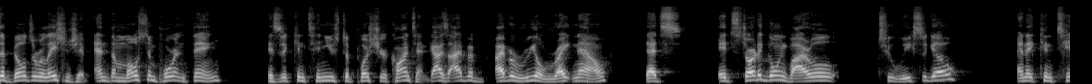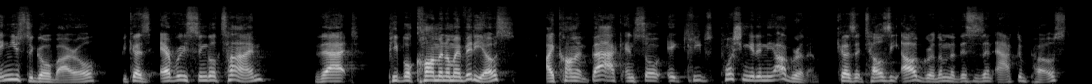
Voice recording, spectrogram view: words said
it builds a relationship. And the most important thing is it continues to push your content. Guys, I have a I have a reel right now that's it started going viral 2 weeks ago and it continues to go viral because every single time that people comment on my videos, I comment back. And so it keeps pushing it in the algorithm because it tells the algorithm that this is an active post.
